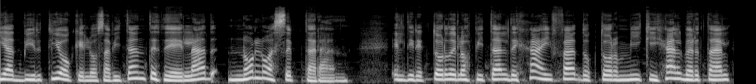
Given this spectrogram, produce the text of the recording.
y advirtió que los habitantes de Elad no lo aceptarán. El director del hospital de Haifa, doctor Miki Halbertal,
